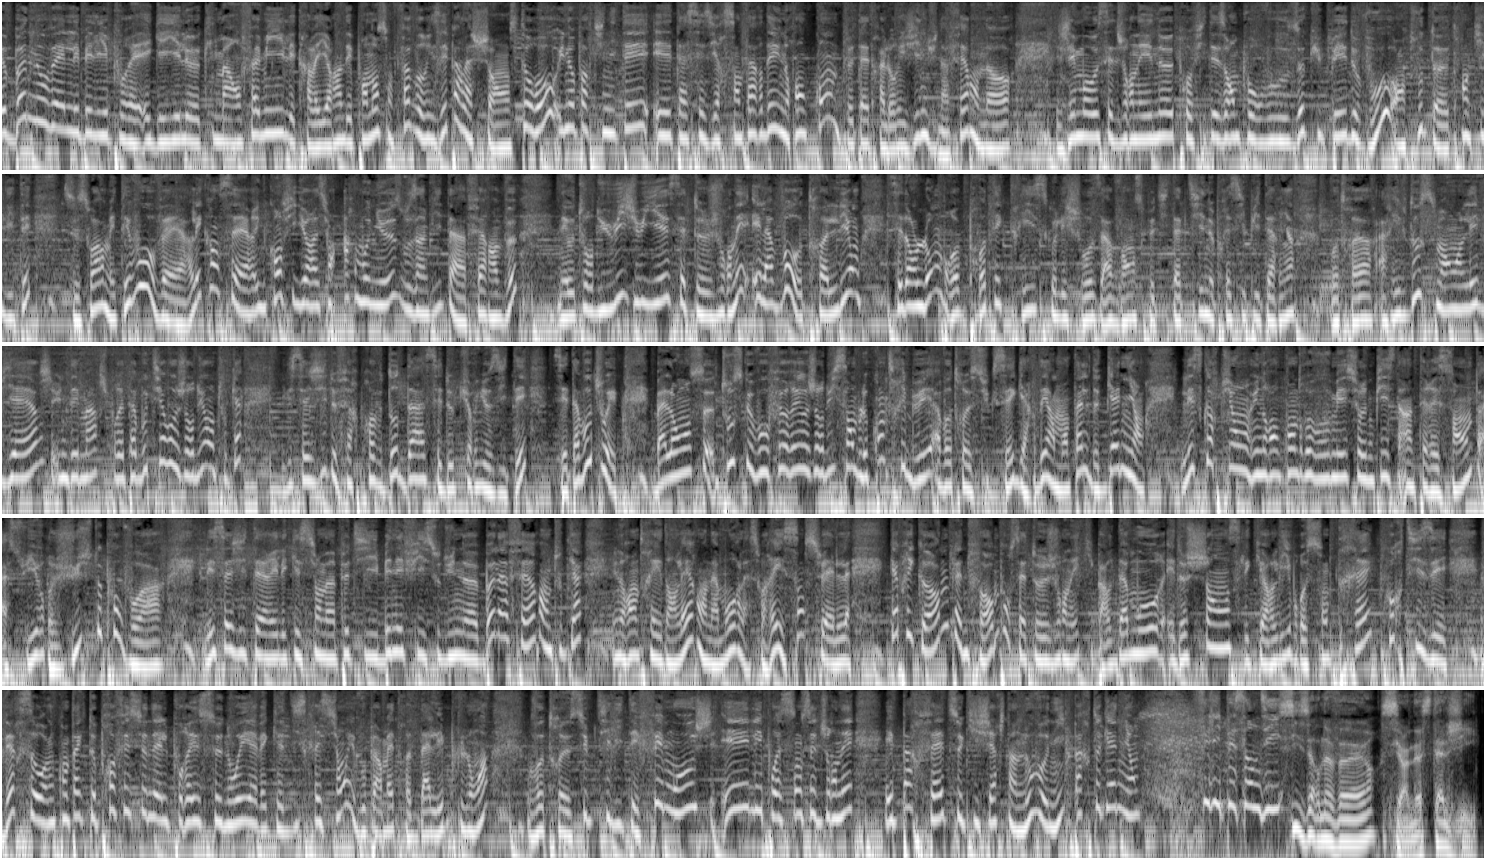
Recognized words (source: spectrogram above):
De bonnes nouvelles, les béliers pourraient égayer le climat en famille. Les travailleurs indépendants sont favorisés par la chance. Taureau, une opportunité est à saisir sans tarder. Une rencontre peut être à l'origine d'une affaire en or. Gémeaux, cette journée est neutre. Profitez-en pour vous occuper de vous en toute euh, tranquillité. Ce soir, mettez-vous au vert. Les cancers, une configuration harmonieuse vous invite à faire un vœu. Né autour du 8 juillet, cette journée est la vôtre. Lion, c'est dans l'ombre protectrice que les choses avancent petit à petit. Ne précipitez rien. Votre heure arrive doucement. Les vierges, une démarche pourrait aboutir aujourd'hui. En tout cas, il s'agit de faire preuve d'audace et de curiosité. C'est à vous de jouer. Balance, tout ce que vous ferez aujourd'hui semble contribuer à votre succès. Gardez un mental de gagnant. Les scorpions, une rencontre vous met sur une piste intéressante à suivre juste pour voir. Les sagittaires, il est question d'un petit bénéfice ou d'une bonne affaire. En tout cas, une rentrée dans l'air en amour. La soirée est sensuelle. Capricorne, pleine forme pour cette journée qui parle d'amour et de chance. Les cœurs libres sont très courtisés. Verseau, un contact professionnel pourrait se nouer avec discrétion et vous permettre d'aller plus loin. Votre subtilité fait mouche et les poissons, cette journée est parfaite. Ceux qui cherchent un nouveau nid partent gagnants. Philippe et Sandy. 6h-9h sur Nostalgie.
